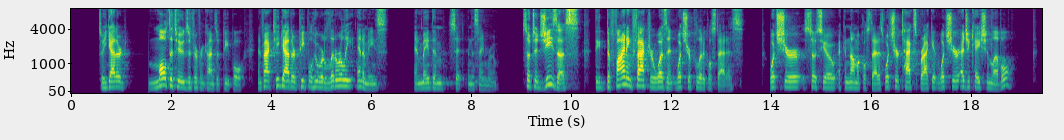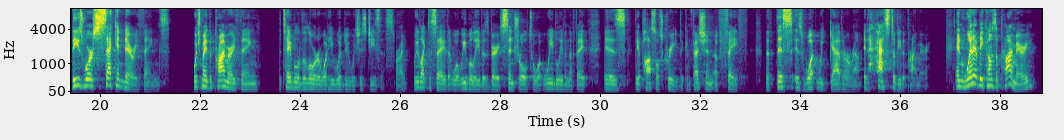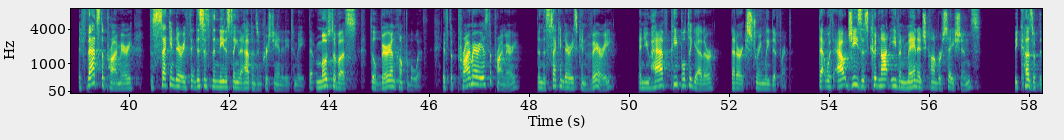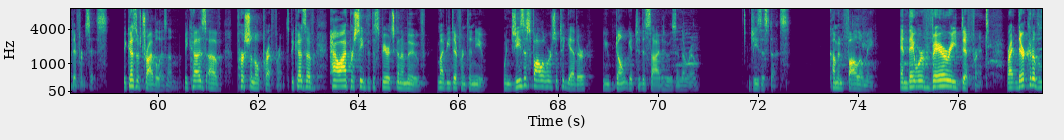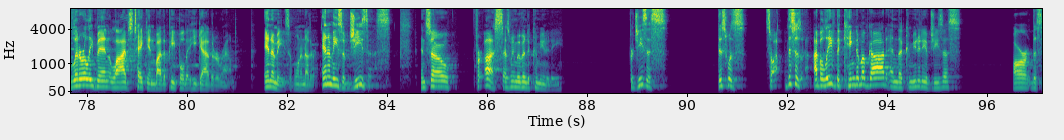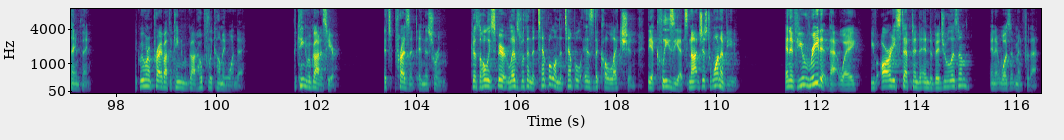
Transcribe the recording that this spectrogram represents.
So he gathered multitudes of different kinds of people. In fact, he gathered people who were literally enemies and made them sit in the same room. So to Jesus, the defining factor wasn't what's your political status, what's your socioeconomical status, what's your tax bracket, what's your education level. These were secondary things, which made the primary thing the table of the Lord or what he would do, which is Jesus, right? We like to say that what we believe is very central to what we believe in the faith is the Apostles' Creed, the confession of faith, that this is what we gather around. It has to be the primary. And when it becomes the primary, if that's the primary, the secondary thing, this is the neatest thing that happens in Christianity to me, that most of us feel very uncomfortable with. If the primary is the primary, then the secondaries can vary, and you have people together that are extremely different that without Jesus could not even manage conversations because of the differences, because of tribalism, because of personal preference, because of how I perceive that the Spirit's to move might be different than you. When Jesus followers are together, you don't get to decide who is in the room. Jesus does. Come and follow me. And they were very different, right? There could have literally been lives taken by the people that he gathered around enemies of one another, enemies of Jesus. And so, for us, as we move into community, for Jesus, this was so. This is, I believe, the kingdom of God and the community of Jesus are the same thing. Like we want to pray about the kingdom of God, hopefully coming one day. The kingdom of God is here. It's present in this room because the Holy Spirit lives within the temple, and the temple is the collection, the ecclesia. It's not just one of you. And if you read it that way, you've already stepped into individualism, and it wasn't meant for that.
